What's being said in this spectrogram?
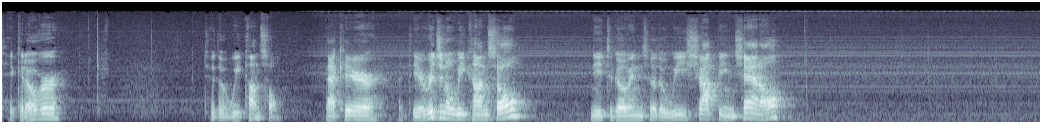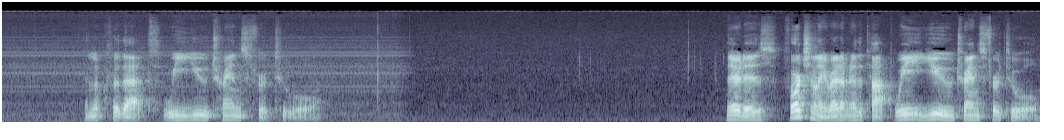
take it over to the Wii console. Back here at the original Wii console, need to go into the Wii shopping channel and look for that Wii U transfer tool. There it is. Fortunately, right up near the top, Wii U transfer tool.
